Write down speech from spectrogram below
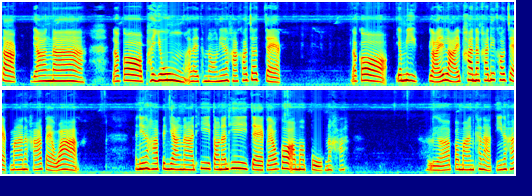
สักยางนา แล้วก็พยุงอะไรทำนองนี้นะคะเขาจะแจก แล้วก็ยังมีอีก หลายหลายพันนะคะที่เขาแจกมานะคะ แต่ว่า อันนี้นะคะเป็นยางนาที่ตอนนั้นที่แจกแล้วก็เอามาปลูกนะคะ เหลือประมาณขนาดนี้นะคะ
